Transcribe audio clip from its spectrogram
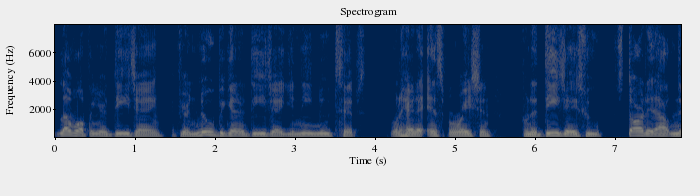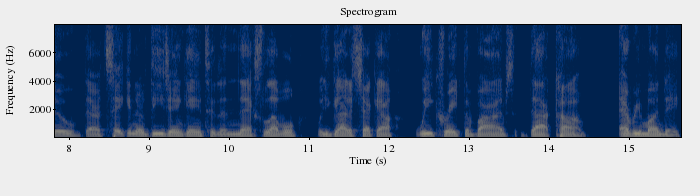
level up in your DJing. If you're a new beginner DJ, you need new tips. You want to hear the inspiration from the DJs who started out new that are taking their DJing game to the next level. Well, you got to check out WeCreateTheVibes.com every Monday,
